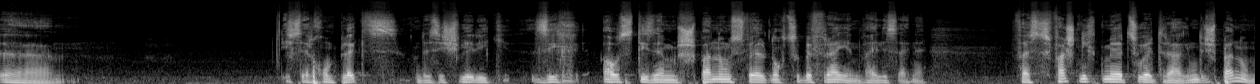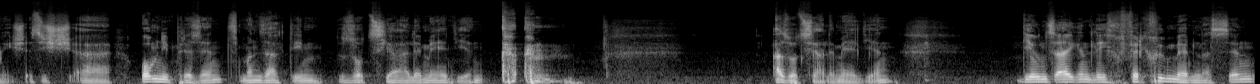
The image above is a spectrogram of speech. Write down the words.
äh, ist sehr komplex und es ist schwierig, sich aus diesem Spannungsfeld noch zu befreien, weil es eine fast, fast nicht mehr zu ertragende Spannung ist. Es ist äh, omnipräsent, man sagt ihm soziale Medien, asoziale Medien, die uns eigentlich verkümmern lassen,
